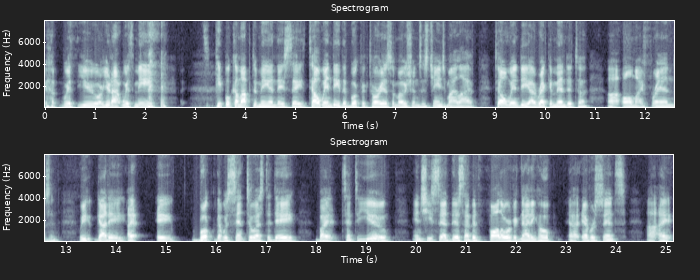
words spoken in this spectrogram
with you or you're not with me. people come up to me and they say, Tell Wendy the book Victorious Emotions has changed my life. Tell Wendy I recommend it to uh, all my friends. And we got a, a, a book that was sent to us today by sent to you and she said this I've been follower of Igniting Hope uh, ever since uh, I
